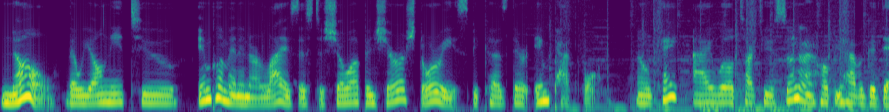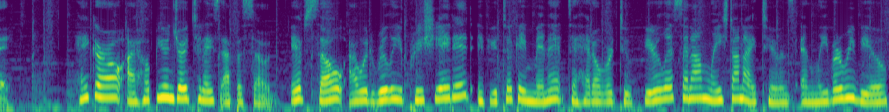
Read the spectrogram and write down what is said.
know, that we all need to implement in our lives is to show up and share our stories because they're impactful. Okay, I will talk to you soon and I hope you have a good day. Hey girl, I hope you enjoyed today's episode. If so, I would really appreciate it if you took a minute to head over to Fearless and Unleashed on iTunes and leave a review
